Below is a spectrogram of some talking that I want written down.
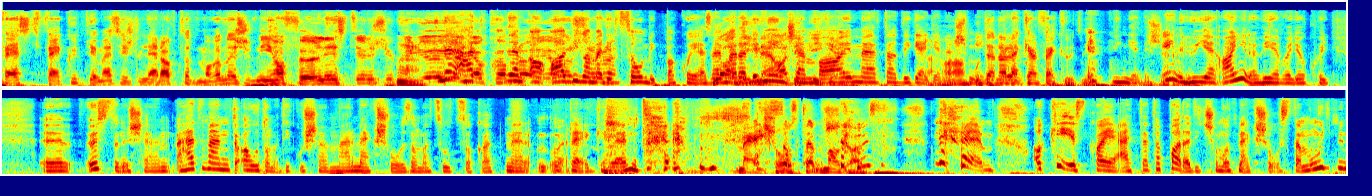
fest, feküdtél messze, és leraktad magadon, és néha fölnéztél, és akkor Ne, hát nem, a, addig, ameddig combig pakolja az Ja, ember, addig nincsen baj, mert addig egyenes minden. Utána le kell feküdni. Igen, és én hülye, annyira hülye vagyok, hogy ösztönösen, hát már mint automatikusan már megsózom a cuccokat, mert reggelente. Megsóztad meg szoktam magad? sózni. Nem, a kész kaját, tehát a paradicsomot megsóztam, úgy,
